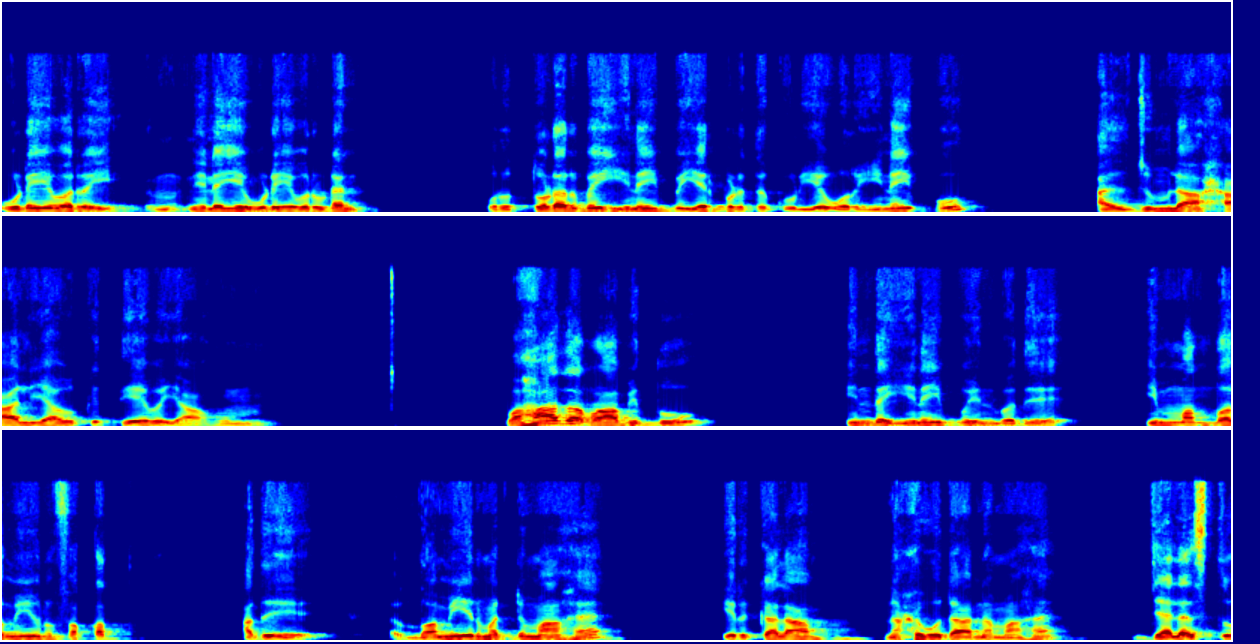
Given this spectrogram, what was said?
உடையவரை நிலையை உடையவருடன் ஒரு தொடர்பை இணைப்பு ஏற்படுத்தக்கூடிய ஒரு இணைப்பு அல் ஜும்லா ஹாலியாவுக்கு தேவையாகும். வஹாத ராபித்து இந்த இணைப்பு என்பது இம்மத் தமீர் ஃபக்கத் அது தமீர் மட்டுமாக இருக்கலாம் நகு உதாரணமாக ஜலஸ்து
